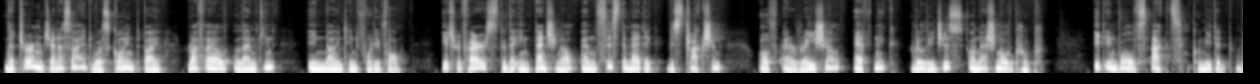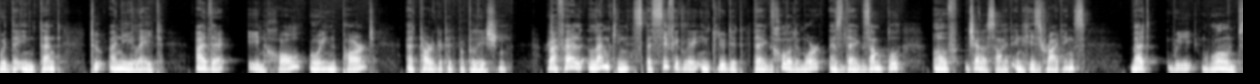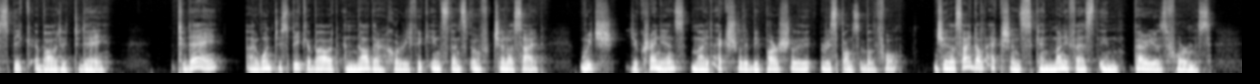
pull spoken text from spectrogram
The term genocide was coined by Raphael Lemkin in 1944. It refers to the intentional and systematic destruction of a racial, ethnic, religious, or national group. It involves acts committed with the intent to annihilate, either in whole or in part, a targeted population. Raphael Lemkin specifically included the Holodomor as the example of genocide in his writings, but we won't speak about it today. Today, I want to speak about another horrific instance of genocide, which Ukrainians might actually be partially responsible for. Genocidal actions can manifest in various forms,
